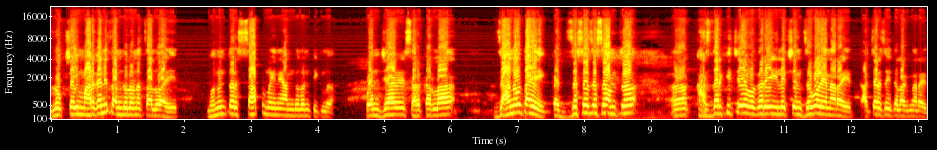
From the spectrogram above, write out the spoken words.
लोकशाही मार्गानेच आंदोलनं चालू आहेत म्हणून तर सात महिने आंदोलन टिकलं. पण ज्यावेळेस सरकारला जाणवत आहे का जसं जसं आमचं खासदारकीचे वगैरे इलेक्शन जवळ येणार आहेत आचारसंहिता लागणार आहेत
